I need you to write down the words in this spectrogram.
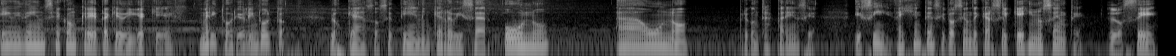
evidencia concreta que diga que es meritorio el indulto. Los casos se tienen que revisar uno a uno, pero con transparencia. Y sí, hay gente en situación de cárcel que es inocente, lo sé,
